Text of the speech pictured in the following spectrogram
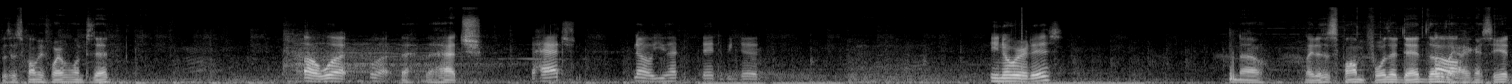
Does it spawn before everyone's dead? Oh, what? What? The the hatch. The hatch? No, you have they have to be dead. You know where it is? No. Like does it spawn before they're dead though? Oh. Like I can see it.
